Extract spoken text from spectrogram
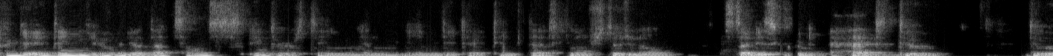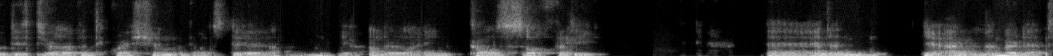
Okay, thank you. Yeah, that sounds interesting. And indeed, I think that longitudinal studies could add to to this relevant question about the yeah, underlying cause of fatigue. Uh, and then, yeah, I remember that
